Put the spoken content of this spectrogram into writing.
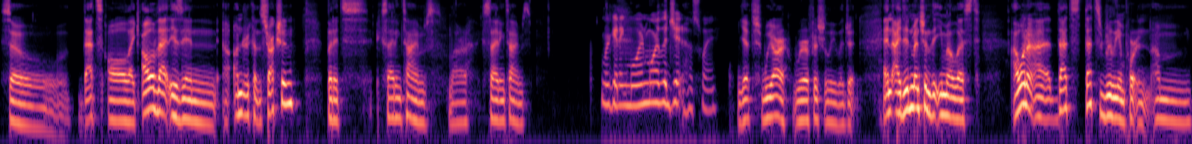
So that's all like all of that is in uh, under construction, but it's exciting times, Lara. Exciting times. We're getting more and more legit, Josue. Yet we are. We're officially legit. And I did mention the email list. I want to. Uh, that's that's really important. Um,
